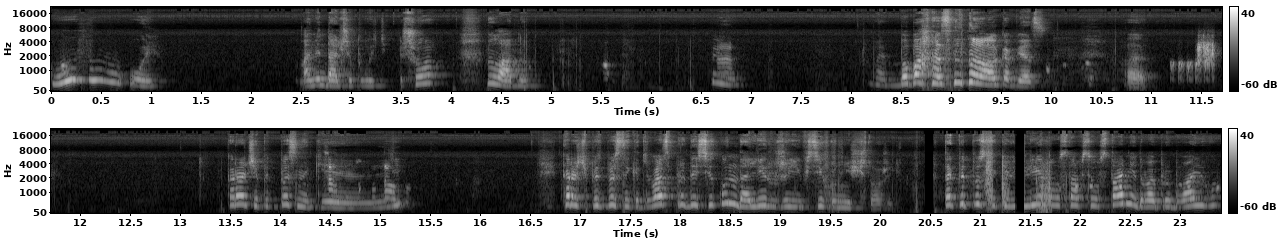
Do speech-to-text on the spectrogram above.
Уху, ой. А він далі полетів. Що? Ну ладно. Пиу. Баба, капець. Е. Коротше, підписники. Коротше, підписники, для вас прийде секунда, а Лір вже їх всіх унічтожить. Так, підписники, Ліра остався останній, давай прибивай його.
